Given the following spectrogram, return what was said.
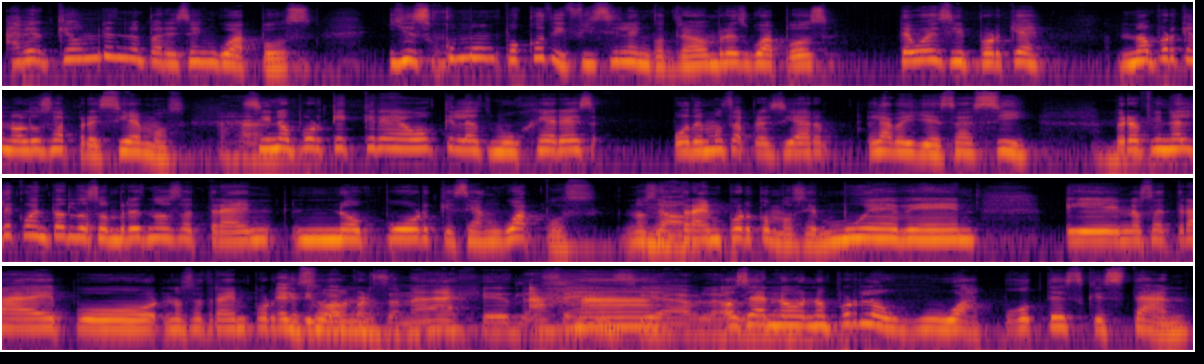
a ver, ¿qué hombres me parecen guapos? Y es como un poco difícil encontrar hombres guapos. Te voy a decir por qué. No porque no los apreciemos, Ajá. sino porque creo que las mujeres podemos apreciar la belleza, sí. Pero al final de cuentas los hombres nos atraen no porque sean guapos, nos No. atraen por cómo se mueven, eh, nos atrae por, nos atraen porque el tipo son de personajes, la Ajá. esencia, bla, bla. O sea, bla. no, no por lo guapotes que están.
